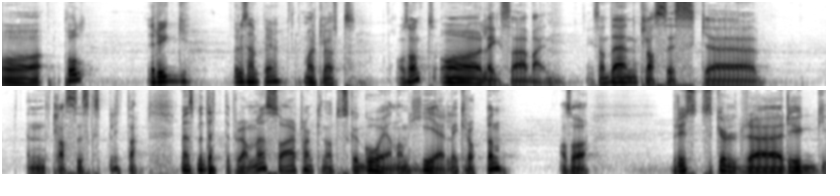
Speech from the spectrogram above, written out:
Og pull Rygg, f.eks. Markløft og sånt. Og legs er bein. Det er en klassisk en klassisk split. da. Mens med dette programmet så er tanken at du skal gå gjennom hele kroppen Altså bryst, skuldre, rygg,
